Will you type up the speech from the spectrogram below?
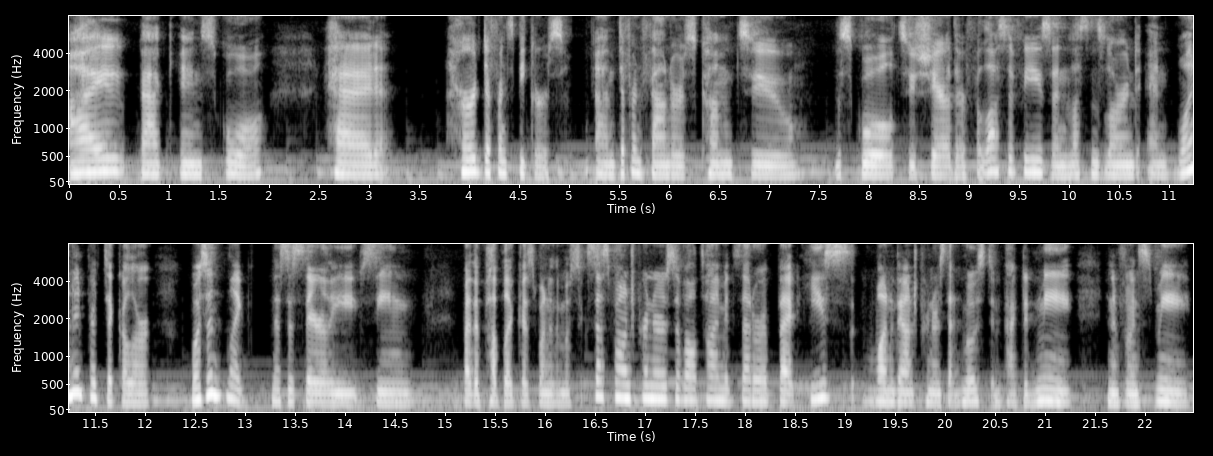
I, back in school, had heard different speakers, um, different founders come to the school to share their philosophies and lessons learned. And one in particular wasn't like necessarily seen by the public as one of the most successful entrepreneurs of all time, et cetera, but he's one of the entrepreneurs that most impacted me and influenced me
